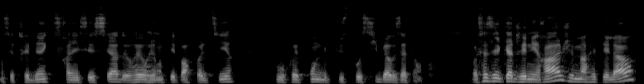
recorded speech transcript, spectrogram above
on sait très bien qu'il sera nécessaire de réorienter parfois le tir pour répondre le plus possible à vos attentes. Bon, ça, c'est le cadre général, je vais m'arrêter là.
